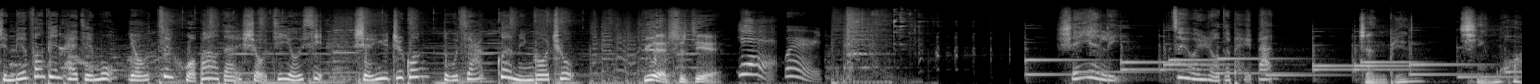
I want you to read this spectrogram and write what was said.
枕边风电台节目由最火爆的手机游戏《神域之光》独家冠名播出。月世界，深夜里最温柔的陪伴。枕边情话。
